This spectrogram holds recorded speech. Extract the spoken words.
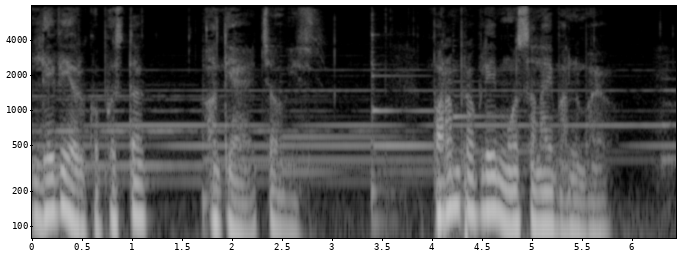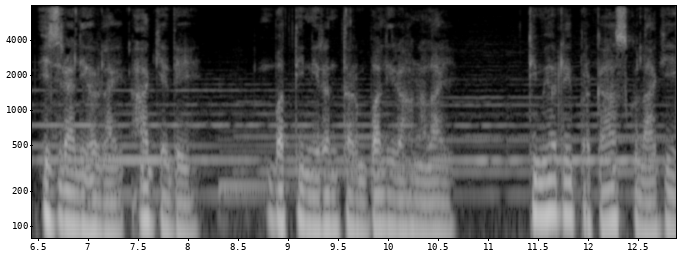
लेवीहरूको पुस्तक अध्याय चौबिस। परमप्रभुले मोसालाई भन्नुभयो इजरायलीहरूलाई आज्ञा दे बत्ती निरन्तर बलिरहनलाई। तिमीहरूले प्रकाशको लागि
